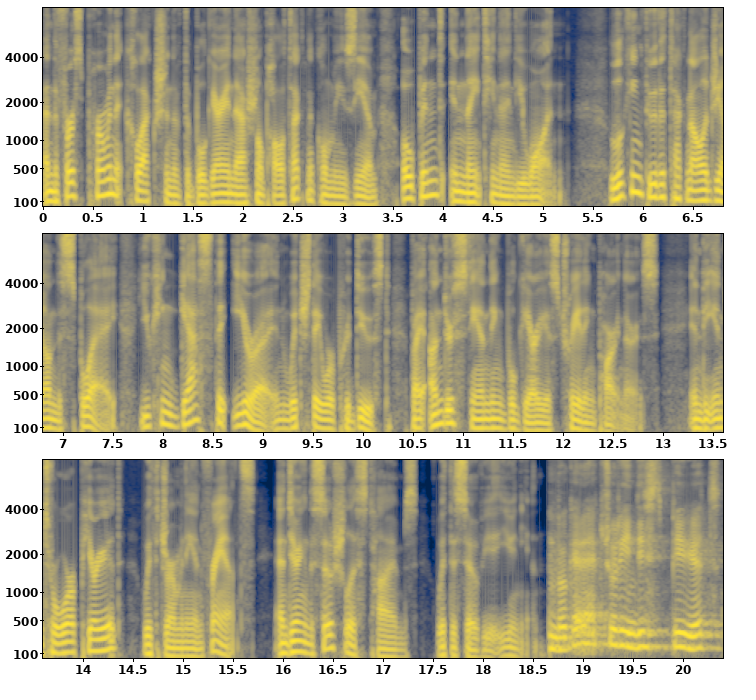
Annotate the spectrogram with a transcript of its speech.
and the first permanent collection of the Bulgarian National Polytechnical Museum opened in 1991. Looking through the technology on display, you can guess the era in which they were produced by understanding Bulgaria's trading partners. In the interwar period, with Germany and France, and during the socialist times, with the Soviet Union. Bulgaria, actually, in this period,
